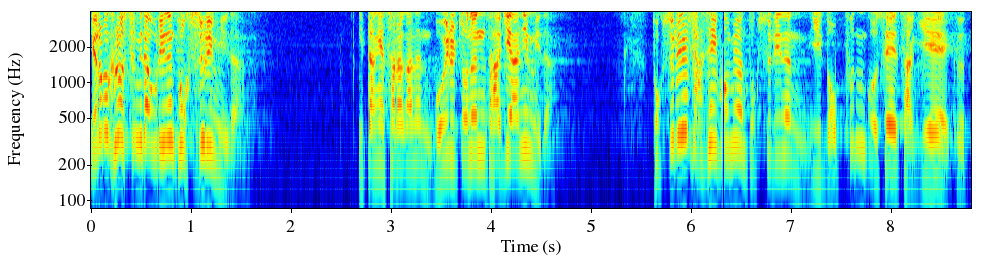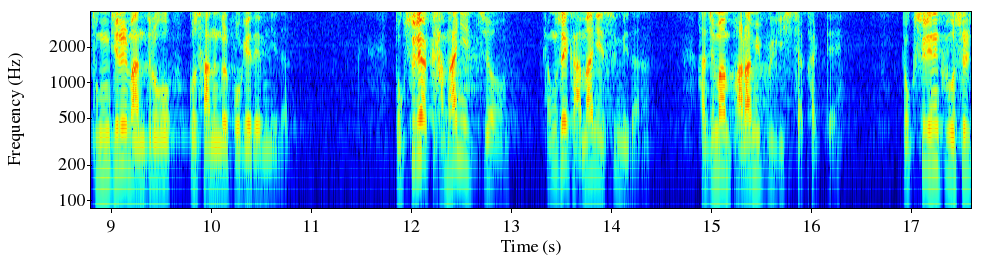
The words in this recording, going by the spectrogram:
여러분 그렇습니다. 우리는 독수리입니다. 이 땅에 살아가는 모이를 쪼는 닭이 아닙니다. 독수리를 자세히 보면 독수리는 이 높은 곳에 자기의 그 둥지를 만들고 사는 걸 보게 됩니다. 독수리가 가만히 있죠. 평소에 가만히 있습니다. 하지만 바람이 불기 시작할 때 독수리는 그곳을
